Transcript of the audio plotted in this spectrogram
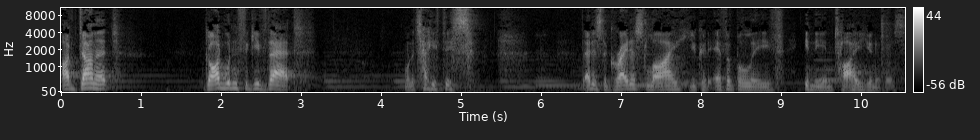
I've done it. God wouldn't forgive that. I want to tell you this that is the greatest lie you could ever believe in the entire universe.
